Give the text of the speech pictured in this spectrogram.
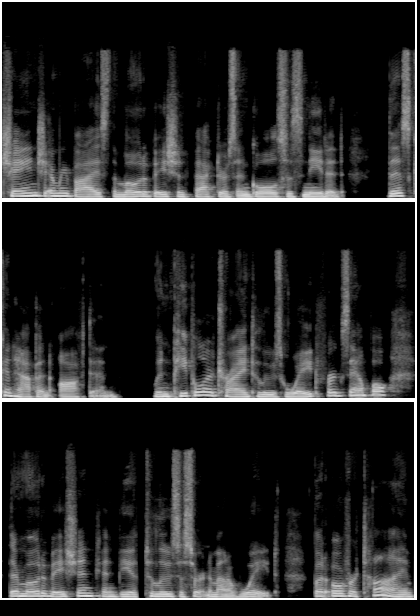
Change and revise the motivation factors and goals as needed. This can happen often. When people are trying to lose weight, for example, their motivation can be to lose a certain amount of weight. But over time,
